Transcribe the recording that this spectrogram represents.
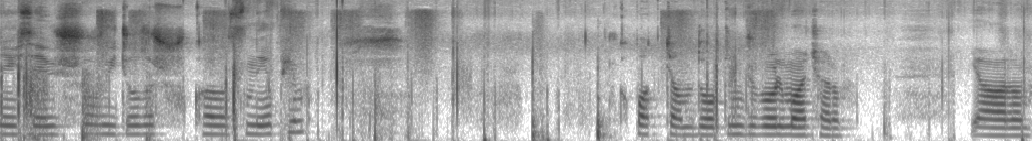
Neyse şu videoda şu kanalını yapayım. Kapatacağım. Dördüncü bölümü açarım. Yarın.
